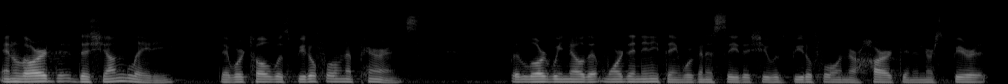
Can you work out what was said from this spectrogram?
And Lord, this young lady that we're told was beautiful in appearance, but Lord, we know that more than anything, we're going to see that she was beautiful in her heart and in her spirit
